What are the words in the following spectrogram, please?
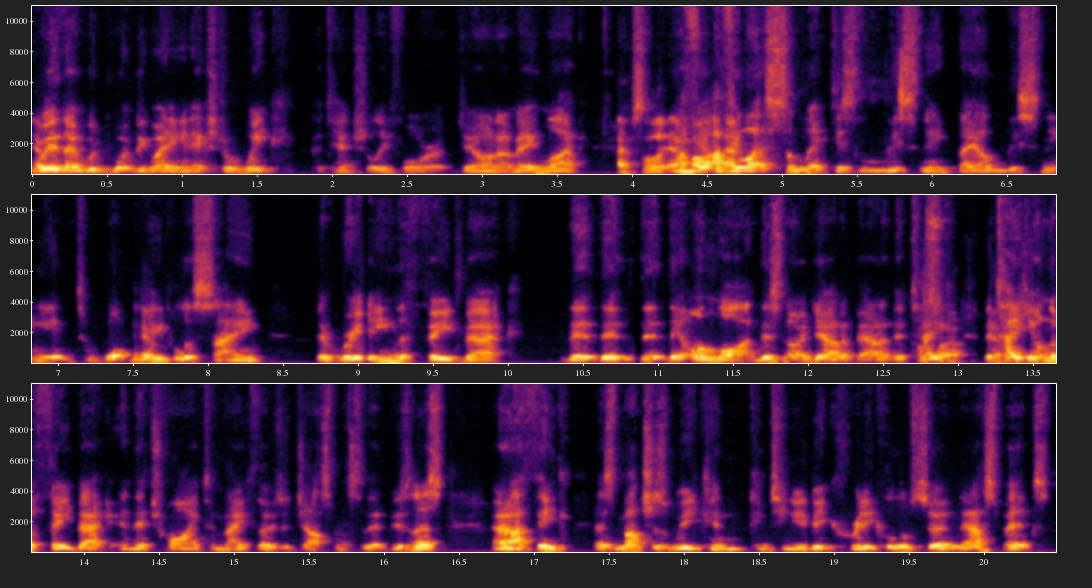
Yep. where they would, would be waiting an extra week potentially for it. Do you know what I mean? Like absolutely. I feel, I feel like Select is listening. They are listening in to what Yep. people are saying. They're reading the feedback. They're, they're, they're, online. There's no doubt about it. They're, taking Also, they're yeah. taking on the feedback and they're trying to make those adjustments to their business. And I think as much as we can continue to be critical of certain aspects,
